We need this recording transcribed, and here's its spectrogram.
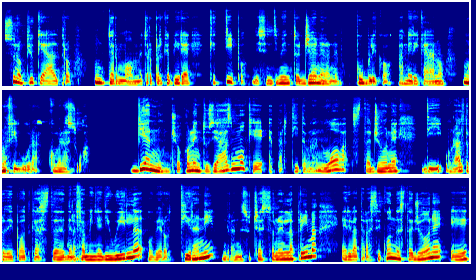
sono più che altro un termometro per capire che tipo di sentimento genera nel pubblico americano una figura come la sua. Vi annuncio con entusiasmo che è partita una nuova stagione di un altro dei podcast della famiglia di Will, ovvero Tyranny, grande successo nella prima, è arrivata la seconda stagione e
